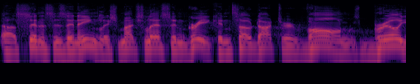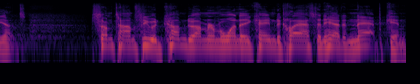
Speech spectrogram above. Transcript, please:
uh, sentences in English, much less in Greek. And so Dr. Vaughan was brilliant. Sometimes he would come to, I remember one day he came to class and he had a napkin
